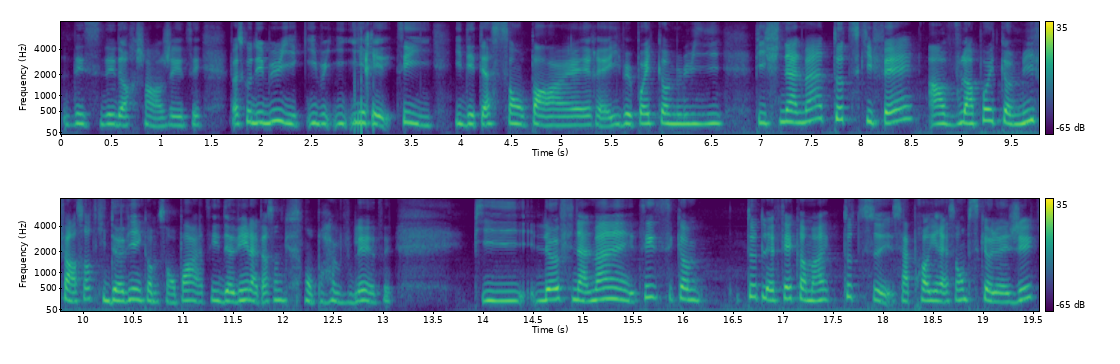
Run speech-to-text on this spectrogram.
décider de rechanger. Parce qu'au début, il, il, il, il, déteste son père, euh, il veut pas être comme lui. Puis finalement, tout ce qu'il fait, en voulant pas être comme lui, il fait en sorte qu'il devient comme son père, tu sais. Il devient la personne que son père voulait, tu sais. Puis là, finalement, c'est comme tout le fait, comment, toute sa progression psychologique,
